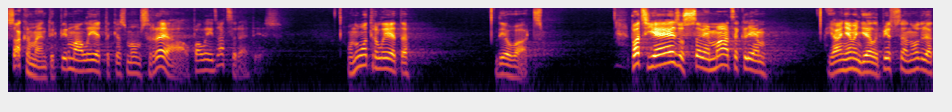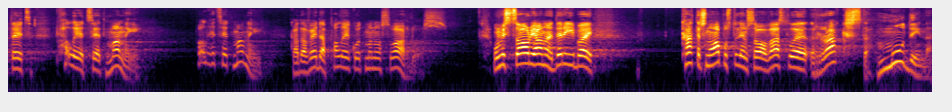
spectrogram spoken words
Sakramenti ir pirmā lieta, kas mums reāli palīdz atcerēties. Un otra lieta - Dieva vārds. Pats Jēzus saviem mācekļiem Jāņa Evanģēlī 15. nodaļā teica: Palieciet manī, palieciet manī, kādā veidā paliekot manos vārdos. Un viscaur jaunai derībai katrs no apstuļiem savā vēstulē raksta, mudina,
